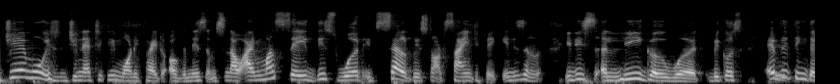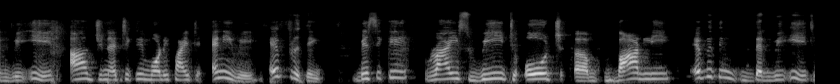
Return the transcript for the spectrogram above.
GMO is genetically modified organisms. Now, I must say this word itself is not scientific. It is a it is a legal word because everything that we eat are genetically modified anyway. Everything, basically, rice, wheat, oat, um, barley, everything that we eat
